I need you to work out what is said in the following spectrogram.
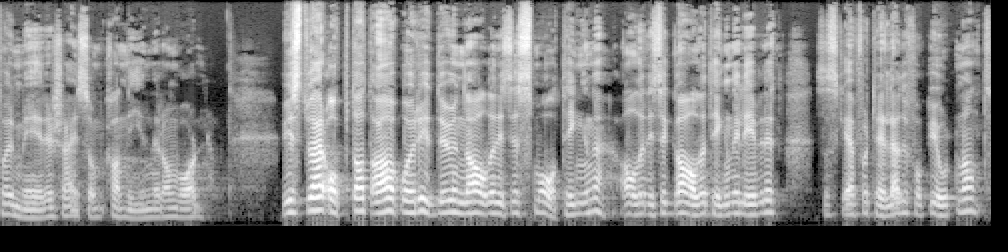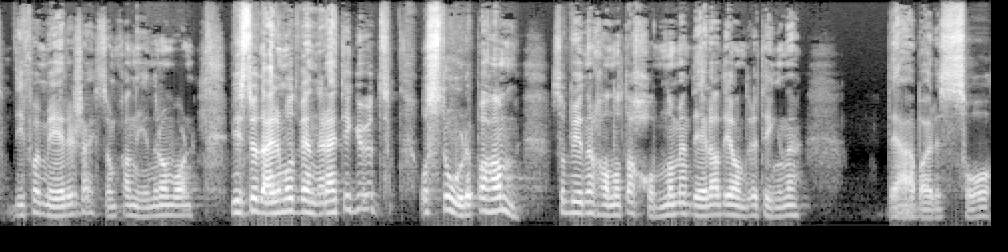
formerer seg som kaniner om våren. Hvis du er opptatt av å rydde unna alle disse småtingene, alle disse gale tingene i livet ditt, så skal jeg fortelle deg, du får ikke gjort noe annet. De formerer seg som kaniner om våren. Hvis du derimot vender deg til Gud og stoler på ham, så begynner han å ta hånd om en del av de andre tingene. Det er bare så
